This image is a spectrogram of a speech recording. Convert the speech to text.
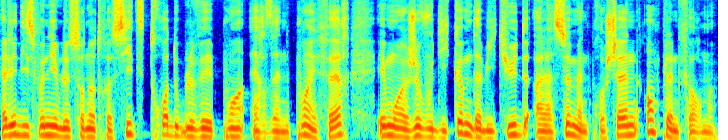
Elle est disponible sur notre site site www.erzen.fr et moi je vous dis comme d'habitude à la semaine prochaine en pleine forme.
